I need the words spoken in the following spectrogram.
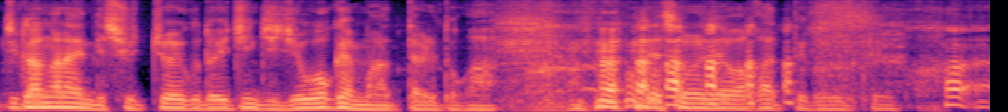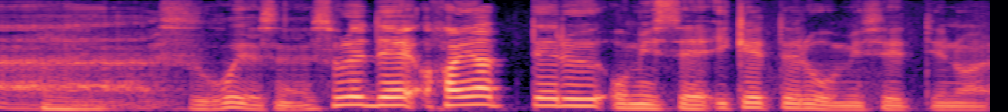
時間がないんで出張行くと1日15軒もあったりとか でそれで分かってくるっていう。はあすごいですね。それで流行ってるお店イケてるお店っていうのは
